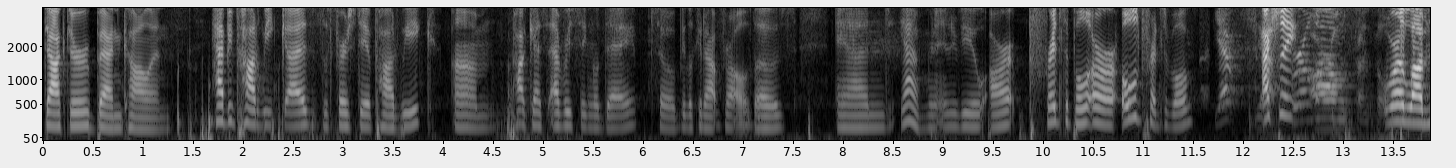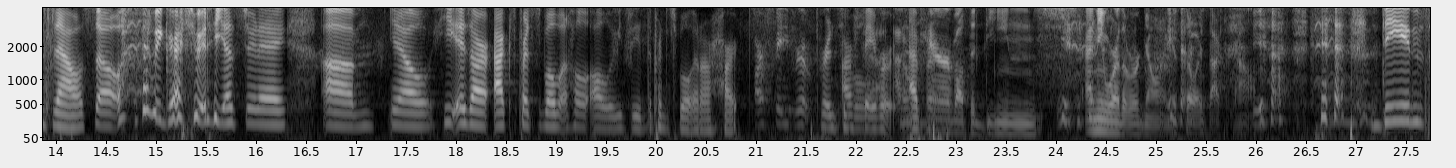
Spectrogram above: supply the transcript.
Dr. Ben Collins. Happy Pod Week, guys! It's the first day of Pod Week. Um, podcast every single day, so be looking out for all of those. And yeah, we're gonna interview our principal or our old principal. Yep. Actually, we're alums. We're alums now, so we graduated yesterday. Um, you know, he is our ex-principal, but he'll always be the principal in our hearts. Our favorite principal. Our favorite I don't ever. care about the deans anywhere that we're going. It's always Dr. Collins. Yeah. Deans,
